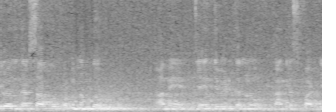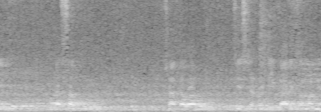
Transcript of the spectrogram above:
ఈరోజు నర్సాపూర్ పట్టణంలో ఆమె జయంతి వేడుకలను కాంగ్రెస్ పార్టీ నర్సాపూర్ శాఖ వారు చేసినటువంటి కార్యక్రమాన్ని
